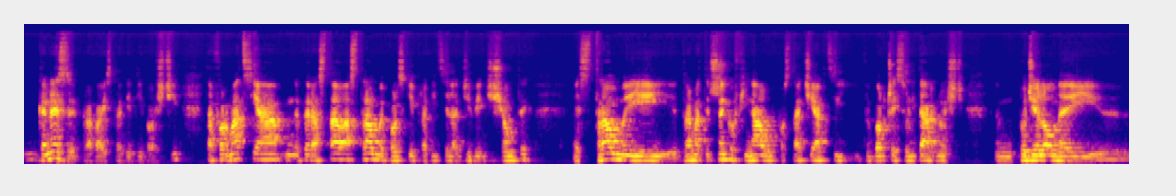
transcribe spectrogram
genezy Prawa i Sprawiedliwości. Ta formacja wyrastała z traumy polskiej prawicy lat 90., z traumy jej dramatycznego finału w postaci akcji wyborczej Solidarność, podzielonej y,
